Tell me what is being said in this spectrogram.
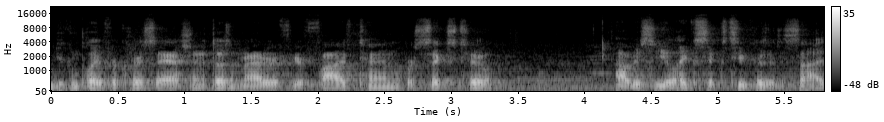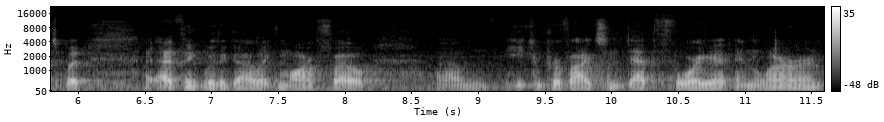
you can play for Chris Ash, and it doesn't matter if you're 5'10 or 6'2. Obviously, you like 6'2 because of the size, but I think with a guy like Marfo, um, he can provide some depth for you and learn.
